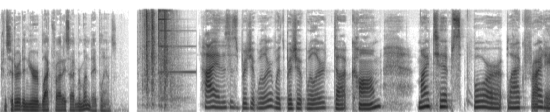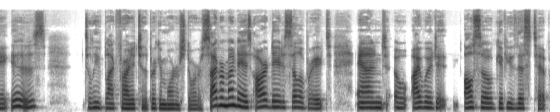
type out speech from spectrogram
consider it in your Black Friday Cyber Monday plans. Hi, this is Bridget Willard with BridgetWillard.com. My tips for Black Friday is to leave Black Friday to the brick and mortar store. Cyber Monday is our day to celebrate. And oh, I would also give you this tip.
